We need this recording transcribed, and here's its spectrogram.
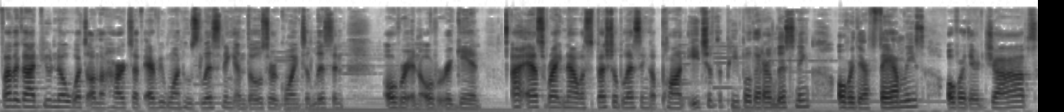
Father God, you know what's on the hearts of everyone who's listening and those who are going to listen over and over again. I ask right now a special blessing upon each of the people that are listening over their families, over their jobs,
